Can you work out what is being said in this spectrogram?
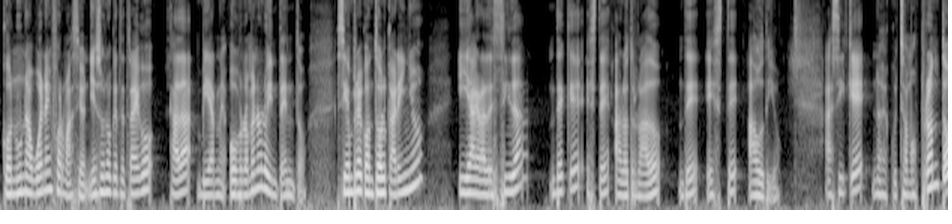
con una buena información. Y eso es lo que te traigo cada viernes, o por lo menos lo intento, siempre con todo el cariño y agradecida de que esté al otro lado de este audio. Así que nos escuchamos pronto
